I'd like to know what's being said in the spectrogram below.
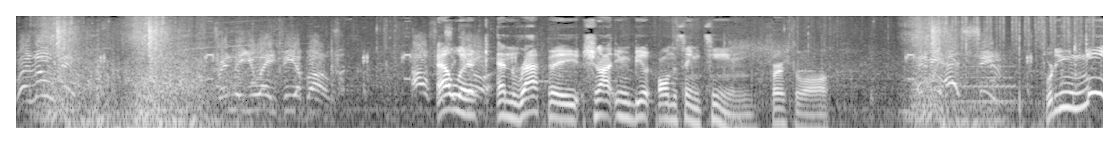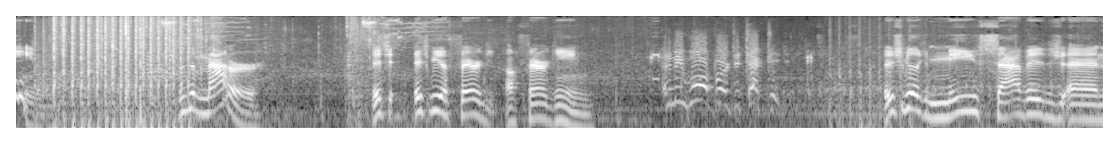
We're losing. Friendly UAV above. Alpha Alec secure. and Rappe should not even be on the same team. First of all, Enemy has C. what do you mean? Doesn't matter. It should, it should be a fair a fair game. Enemy warbird detected. It should be like me, Savage, and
